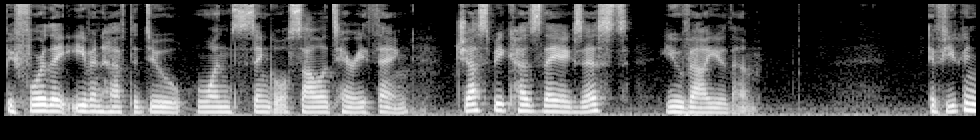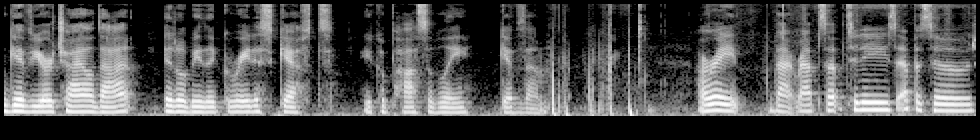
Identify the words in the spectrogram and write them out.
before they even have to do one single solitary thing. Just because they exist, you value them. If you can give your child that, it'll be the greatest gift you could possibly give them. All right, that wraps up today's episode.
